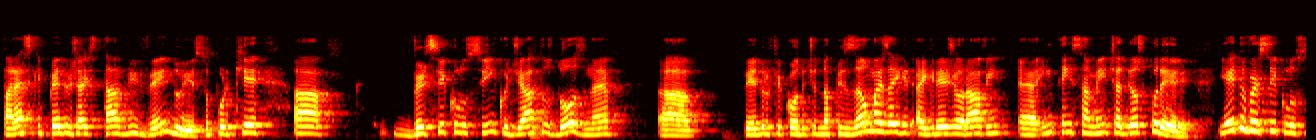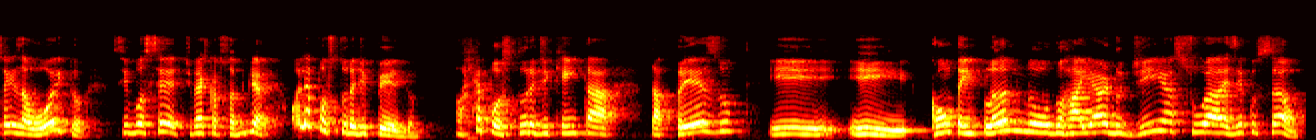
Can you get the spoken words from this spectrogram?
parece que Pedro já está vivendo isso, porque ah, versículo 5 de Atos 12, né? Ah, Pedro ficou detido na prisão, mas a igreja orava é, intensamente a Deus por ele. E aí, do versículo 6 ao 8, se você tiver com a sua Bíblia, olha a postura de Pedro. Olha a postura de quem está tá preso e, e contemplando no, no raiar do dia a sua execução.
